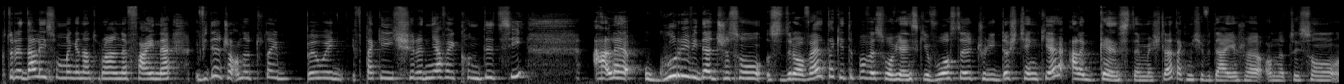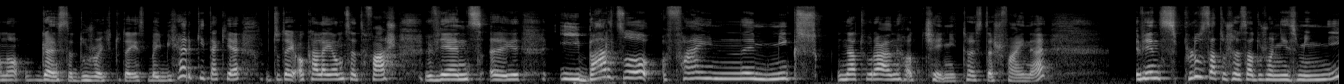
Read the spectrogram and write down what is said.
które dalej są mega naturalne, fajne. Widać, że one tutaj były w takiej średniawej kondycji, ale u góry widać, że są zdrowe, takie typowe słowiańskie włosy, czyli dość cienkie, ale gęste myślę, tak mi się wydaje, że one tutaj są no, gęste, dużo ich tutaj jest baby hairki takie, tutaj okalające twarz, więc yy, i bardzo fajny miks naturalnych odcieni, to jest też fajne. Więc plus za to, że za dużo nie zmienili,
